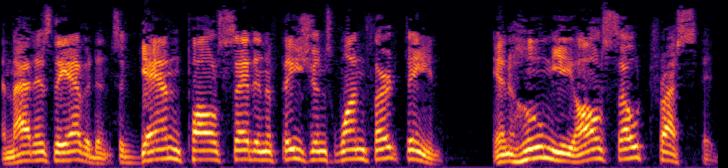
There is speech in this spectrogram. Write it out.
And that is the evidence. Again, Paul said in Ephesians 1.13, in whom ye also trusted,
